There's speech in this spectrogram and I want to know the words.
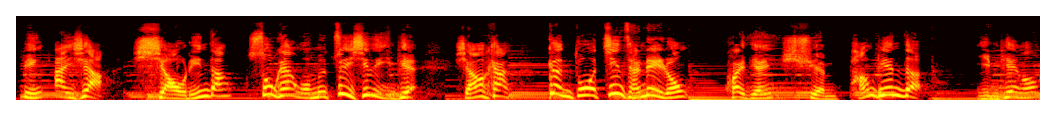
并按下小铃铛，收看我们最新的影片。想要看更多精彩内容，快点选旁边的影片哦。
